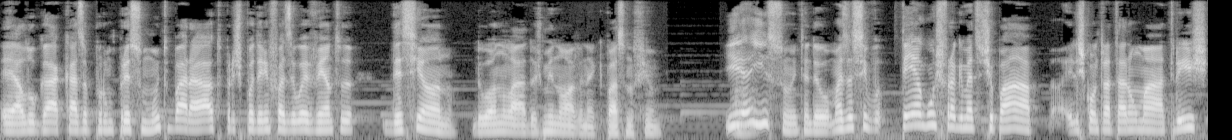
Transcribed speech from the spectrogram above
é, alugar a casa por um preço muito barato pra eles poderem fazer o evento desse ano, do ano lá, 2009, né, que passa no filme. E é isso, entendeu? Mas assim, tem alguns fragmentos tipo, ah, eles contrataram uma atriz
